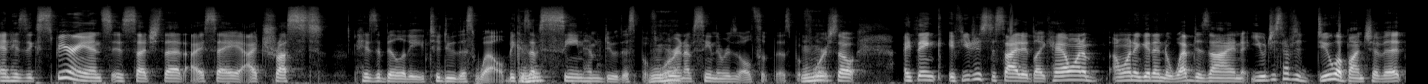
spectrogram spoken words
and his experience is such that I say I trust his ability to do this well because mm-hmm. I've seen him do this before mm-hmm. and I've seen the results of this before. So I think if you just decided like, hey, I want to I want to get into web design, you just have to do a bunch of it,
